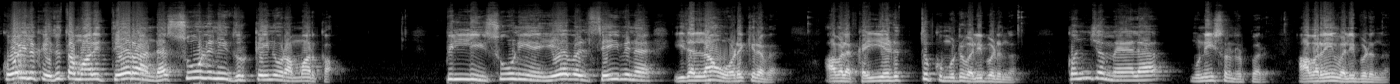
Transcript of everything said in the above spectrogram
கோயிலுக்கு எதிர்த்த மாதிரி தேராண்ட சூழினி துர்க்கைன்னு ஒரு அம்மா இருக்கா. பில்லி சூனிய ஏவல் செய்வின இதெல்லாம் உடைக்கிறவ. அவளை கையெடுத்து கும்பிட்டு வழிபடுங்க. கொஞ்சம் மேலே முனீஸ்வரன் இருப்பார். அவரையும் வழிபடுங்க.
